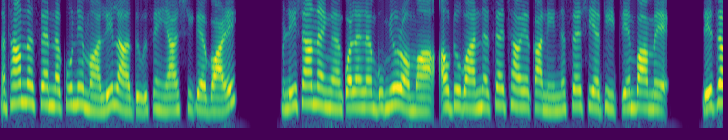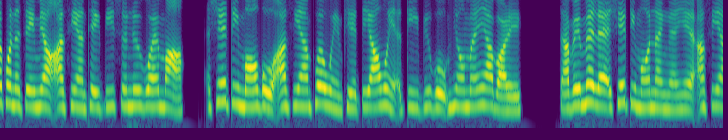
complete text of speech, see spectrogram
2022ခုနှစ်မှာလေးလာသူအစဉ်ရရှိခဲ့ပါတယ်။မလေးရှားနိုင်ငံကွာလာလမ်ပူမြို့တော်မှာအောက်တိုဘာ26ရက်ကနေ28ရက်ထိကျင်းပမဲ့48ကြိမ်မြောက်အာဆီယံထိပ်သီးဆွေးနွေးပွဲမှာအရှိတီမောကိုအာဆီယံဖွဲ့ဝင်ဖြစ်တရားဝင်အတည်ပြုဖို့မျှော်မှန်းရပါတယ်။ ဒါပေမဲ့လည်းအရှိတီမောနိုင်ငံရဲ့အာဆီယံ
